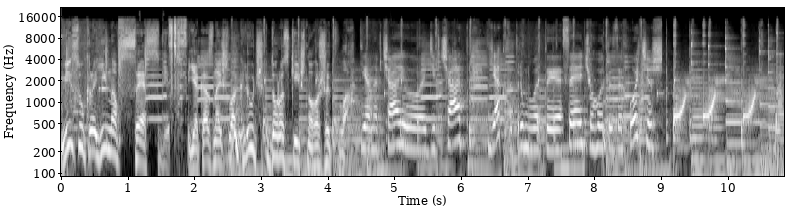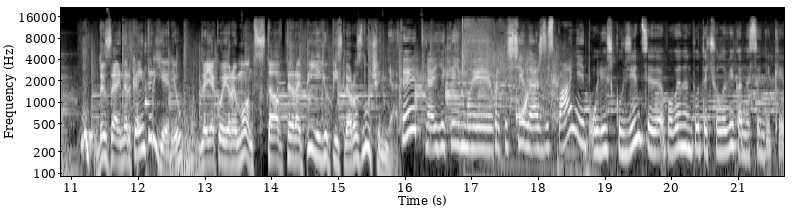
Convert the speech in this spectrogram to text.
Міс Україна Всесвіт, яка знайшла ключ до розкішного житла. Я навчаю дівчат, як отримувати все, чого ти захочеш. Дизайнерка інтер'єрів, для якої ремонт став терапією після розлучення. Кит, який ми притащили аж з Іспанії. У ліжку в жінці повинен бути чоловік, а не синій кит.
